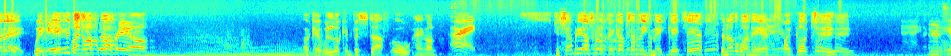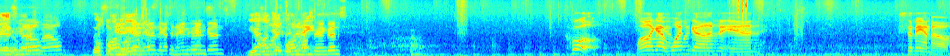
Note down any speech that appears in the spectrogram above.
Okay, we're in this the one's for real. Okay, we're looking for stuff. Oh, hang on. All right. Does somebody else want to pick up some of these med kits here? There's another one here. I've got two. I got two Sure. as well. well. There's Also, one here. Handguns, I got some handguns. Yeah, I'll take one. Extra handguns. Cool. Well, I got one gun and some ammo.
